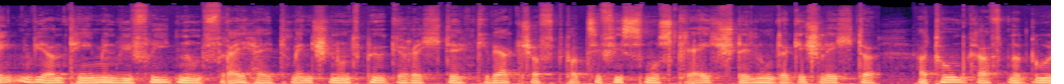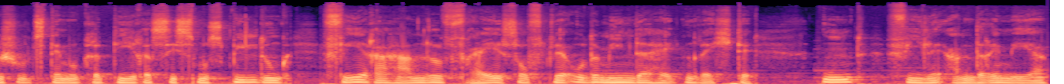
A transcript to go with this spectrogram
Denken wir an Themen wie Frieden und Freiheit, Menschen- und Bürgerrechte, Gewerkschaft, Pazifismus, Gleichstellung der Geschlechter, Atomkraft, Naturschutz, Demokratie, Rassismus, Bildung, fairer Handel, freie Software oder Minderheitenrechte und viele andere mehr.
